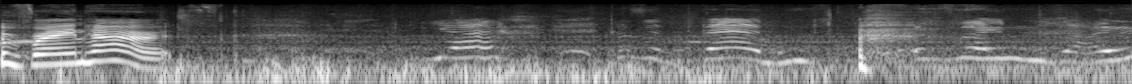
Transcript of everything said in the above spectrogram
Your brain hurts. Yeah, because it bends. It bends out.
